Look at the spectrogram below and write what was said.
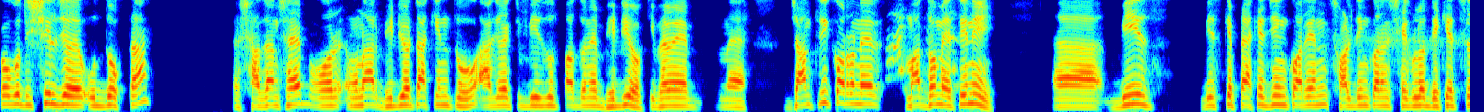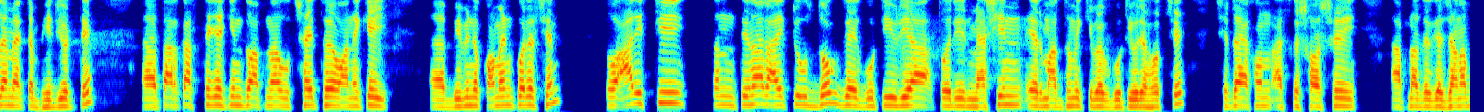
প্রগতিশীল যে উদ্যোক্তা শাহজাহান সাহেব, ওর, ওনার ভিডিওটা কিন্তু আগে একটি বীজ উৎপাদনের ভিডিও কীভাবে যান্ত্রিকরণের মাধ্যমে তিনি বীজ বীজকে প্যাকেজিং করেন সল্টিং করেন সেগুলো দেখিয়েছিলাম একটা ভিডিওতে। তার কাছ থেকে কিন্তু আপনারা উৎসাহিত হয়ে অনেকেই বিভিন্ন কমেন্ট করেছেন। তো আরেকটি তান- তেনার আরেকটি উদ্যোগ যে গুটি ইউরিয়া তৈরির মেশিন এর মাধ্যমে কীভাবে গুটি ইউরিয়া হচ্ছে সেটা এখন আজকে সরাসরি আপনাদেরকে জানাব।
